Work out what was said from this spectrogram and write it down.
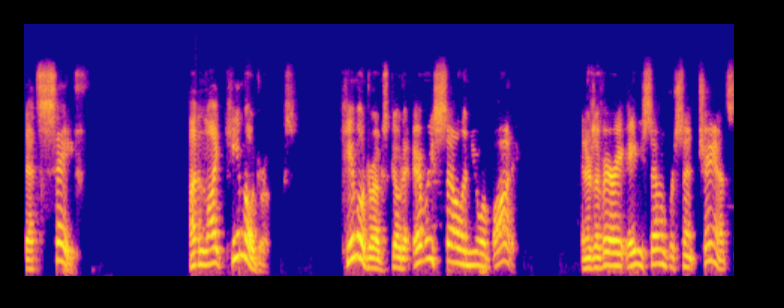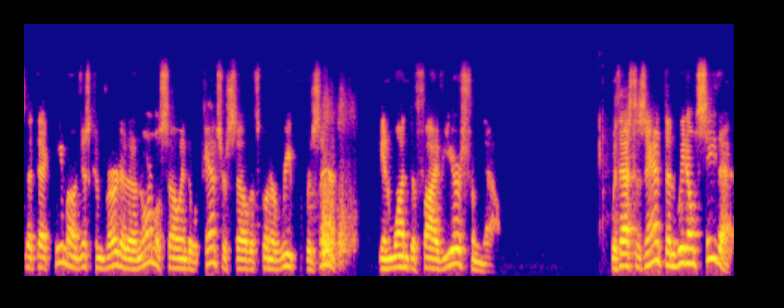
that's safe. Unlike chemo drugs, chemo drugs go to every cell in your body. And there's a very 87% chance that that chemo just converted a normal cell into a cancer cell that's going to represent in one to five years from now. With astaxanthin, we don't see that.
